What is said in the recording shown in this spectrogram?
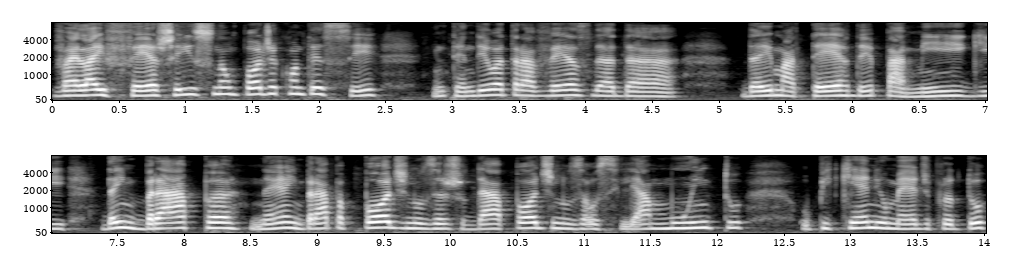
vai lá e fecha. Isso não pode acontecer, entendeu? Através da, da, da Emater, da Epamig, da Embrapa, né? A Embrapa pode nos ajudar, pode nos auxiliar muito, o pequeno e o médio produtor,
